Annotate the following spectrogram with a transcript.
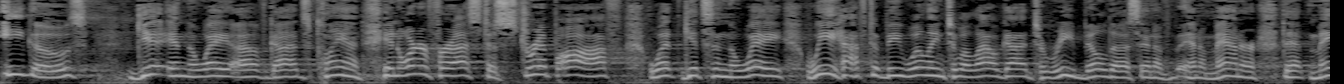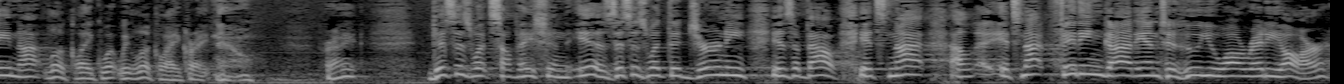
egos get in the way of God's plan. In order for us to strip off what gets in the way, we have to be willing to allow God to rebuild us in a, in a manner that may not look like what we look like right now. Right? This is what salvation is. This is what the journey is about. It's not, uh, it's not fitting God into who you already are.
